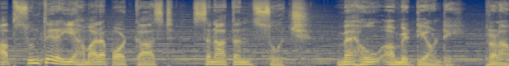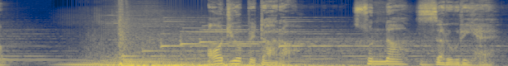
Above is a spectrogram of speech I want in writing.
आप सुनते रहिए हमारा पॉडकास्ट सनातन सोच। मैं हूँ अमित डियोंडे। प्रणाम। ऑडियो पिटारा, सुनना ज़रूरी है।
